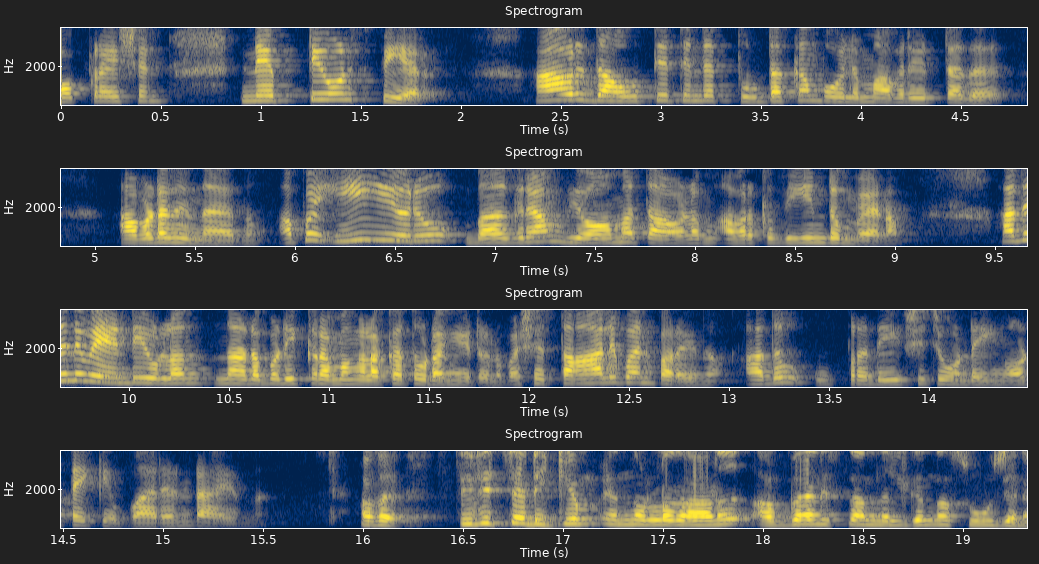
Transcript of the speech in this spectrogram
ഓപ്പറേഷൻ നെപ്റ്റ്യൂൺ സ്പിയർ. ആ ഒരു ദൗത്യത്തിന്റെ തുടക്കം പോലും അവരിട്ടത് അവിടെ നിന്നായിരുന്നു. അപ്പോൾ ഈ ഒരു ബഗ്രാം വ്യോമത്താവളം അവർക്ക് വീണ്ടും വേണം. അതിനു വേണ്ടിയുള്ള നടപടിക്രമങ്ങളൊക്കെ തുടങ്ങിയിട്ടുണ്ട്. പക്ഷെ താലിബാൻ പറയുന്നു അത് പ്രതീക്ഷിച്ചുകൊണ്ട് ഇങ്ങോട്ടേക്ക് വരണ്ട എന്ന്. അതെ തിരിച്ചടിക്കും എന്നുള്ളതാണ് അഫ്ഗാനിസ്ഥാൻ നൽകുന്ന സൂചന.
